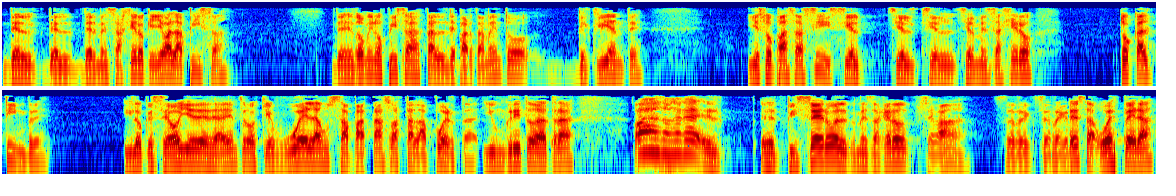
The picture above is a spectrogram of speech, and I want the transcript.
del, del, mensajero que lleva la pizza, desde Domino's Pizza hasta el departamento del cliente, y eso pasa así, si el, si el, si el, si el mensajero toca el timbre y lo que se oye desde adentro es que vuela un zapatazo hasta la puerta y un grito de atrás, ¡ah, no, el, el pisero, el mensajero se va, se, se regresa o espera,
